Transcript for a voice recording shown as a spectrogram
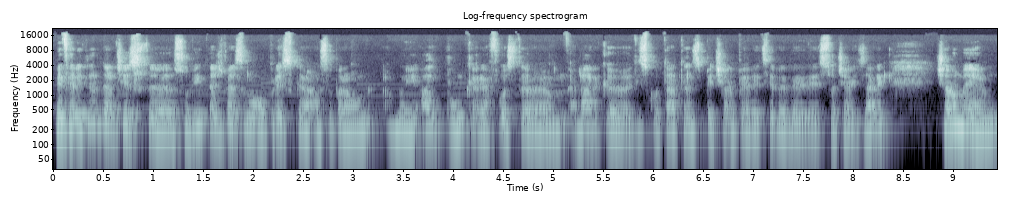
Referitor de acest uh, subiect, aș vrea să mă opresc asupra unui alt punct care a fost uh, larg uh, discutat, în special pe rețelele de socializare, și anume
